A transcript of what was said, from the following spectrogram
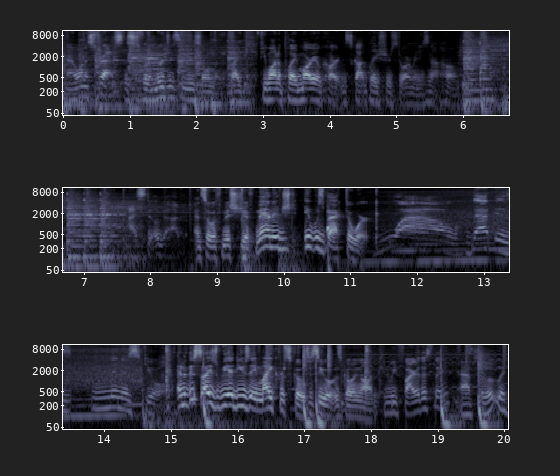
Now I want to stress, this is for emergency use only. Like if you want to play Mario Kart in Scott Glacier's dorm and he's not home. I still got it. And so with mischief managed, it was back to work. Wow, that is minuscule. And at this size, we had to use a microscope to see what was going on. Can we fire this thing? Absolutely.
